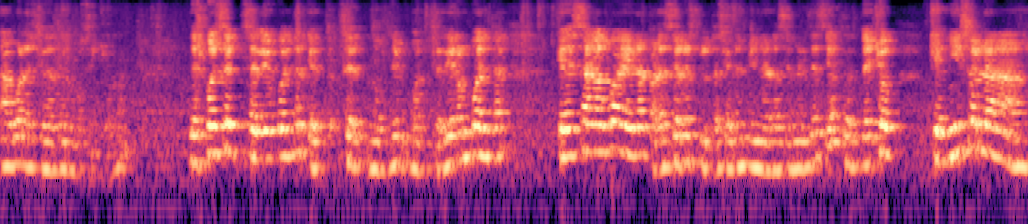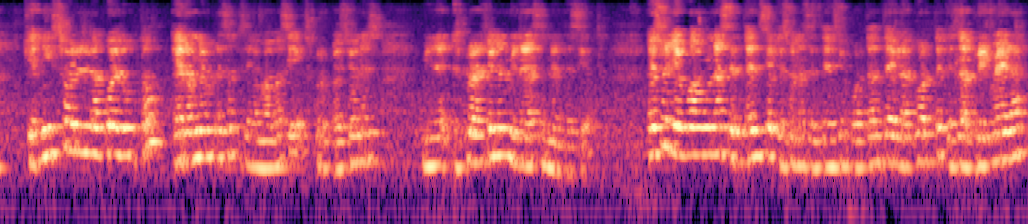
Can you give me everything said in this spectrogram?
agua a la ciudad de Hermosillo. ¿no? Después se, se, dio cuenta que se, bueno, se dieron cuenta que esa agua era para hacer explotaciones mineras en el desierto. De hecho, quien hizo, la, quien hizo el acueducto era una empresa que se llamaba así, Exploraciones, Exploraciones Mineras en el Desierto. Eso llevó a una sentencia, que es una sentencia importante de la Corte, que es la primera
